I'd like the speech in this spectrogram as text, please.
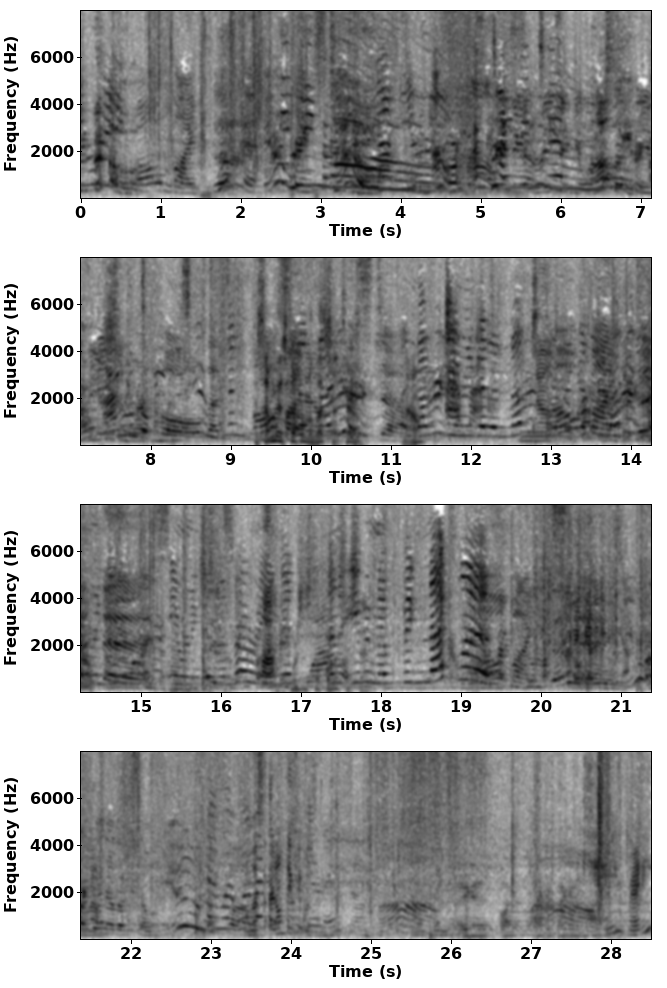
earrings. Oh my goodness, earrings too. Beautiful. That's Some of this Melissa, too. good stuff. No? Never get another No. Oh my goodness. Even get another Huh? ring. Where's the stuff And Melissa even sent? a big Oh necklace. my didn't get anything goodness. yet. You are gonna look so beautiful. Unless, I don't think it was in here. Ah. Are you ready?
